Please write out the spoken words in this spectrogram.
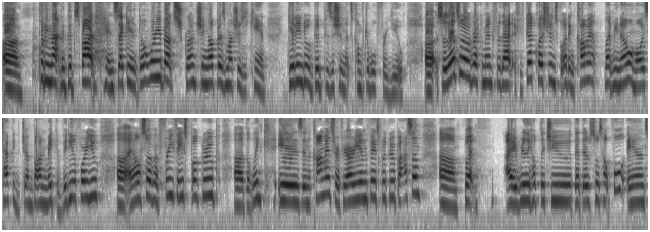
um, putting that in a good spot, and second, don't worry about scrunching up as much as you can get into a good position that's comfortable for you. Uh, so that's what I would recommend for that. If you've got questions, go ahead and comment. Let me know. I'm always happy to jump on and make a video for you. Uh, I also have a free Facebook group. Uh, the link is in the comments, or if you're already in the Facebook group, awesome. Um, but I really hope that you that this was helpful, and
